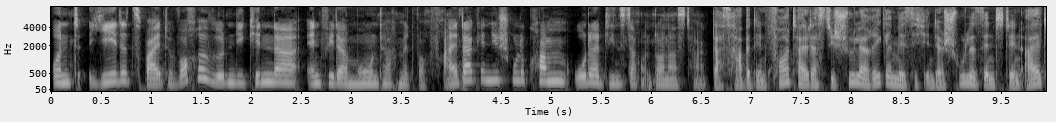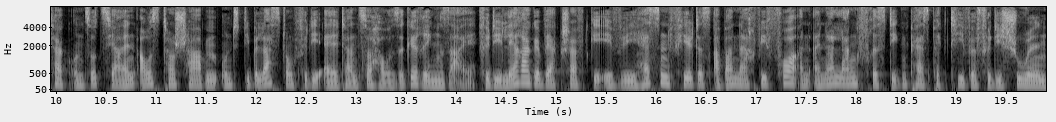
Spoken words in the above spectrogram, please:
Und jede zweite Woche würden die Kinder entweder Montag, Mittwoch, Freitag in die Schule kommen oder Dienstag und Donnerstag. Das habe den Vorteil, dass die Schüler regelmäßig in der Schule sind, den Alltag und sozialen Austausch haben und die Belastung für die Eltern zu Hause gering sei. Für die Lehrergewerkschaft GEW Hessen fehlt es aber nach wie vor an einer langfristigen Perspektive für die Schulen.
